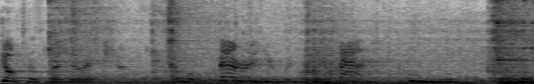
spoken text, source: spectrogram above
daughter's resurrection. I will bury you in the sand, fool.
